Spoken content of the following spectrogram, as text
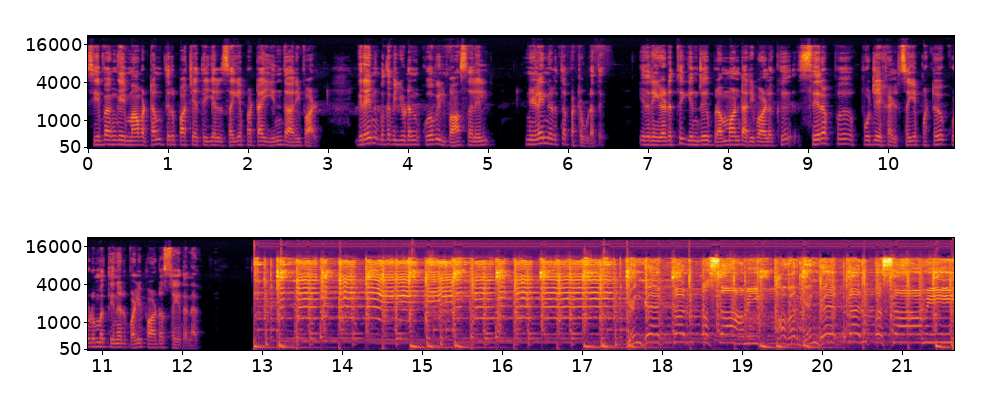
சிவகங்கை மாவட்டம் திருப்பாச்சேத்தையில் செய்யப்பட்ட இந்த அரிவாள் கிரேன் உதவியுடன் கோவில் வாசலில் நிலைநிறுத்தப்பட்டுள்ளது. இதனையடுத்து இன்று பிரம்மாண்ட அரிவாளுக்கு சிறப்பு பூஜைகள் செய்யப்பட்டு குடும்பத்தினர் வழிபாடு செய்தனர். கருப்பசாமி அவர் எங்க கருப்பசாமி?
